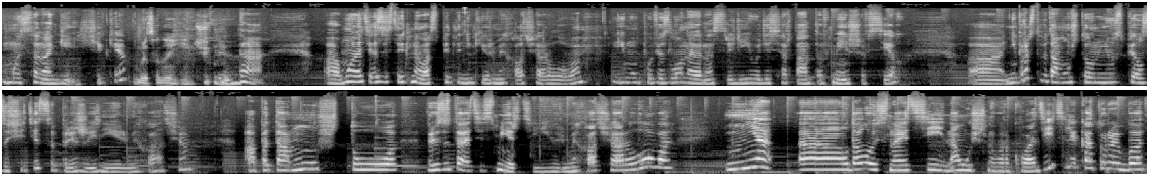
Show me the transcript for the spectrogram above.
Мы саногенщики. Вы саногенщики? Да. А мой отец действительно воспитанник Юрия Михайловича Орлова. Ему повезло, наверное, среди его диссертантов меньше всех. А, не просто потому, что он не успел защититься при жизни Юрия Михайловича, а потому что в результате смерти Юрия Михайловича Орлова не э, удалось найти научного руководителя, который бы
